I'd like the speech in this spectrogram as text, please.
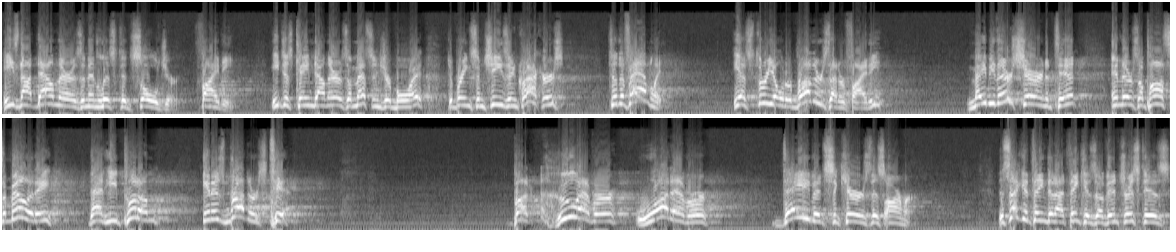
He's not down there as an enlisted soldier fighting. He just came down there as a messenger boy to bring some cheese and crackers to the family. He has three older brothers that are fighting. Maybe they're sharing a tent, and there's a possibility that he put them in his brother's tent. But whoever, whatever, David secures this armor. The second thing that I think is of interest is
